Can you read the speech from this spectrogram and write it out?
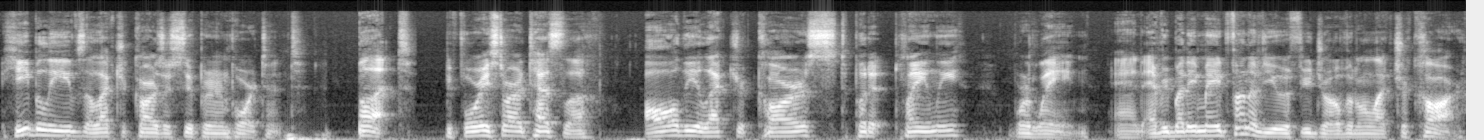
he believes electric cars are super important. But before he started Tesla, all the electric cars, to put it plainly, were lame. And everybody made fun of you if you drove an electric car.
